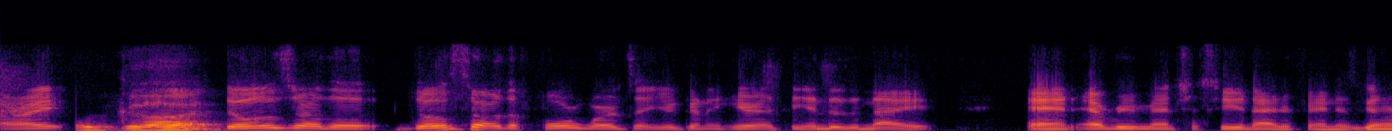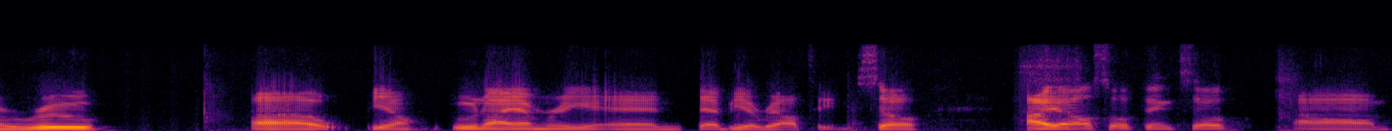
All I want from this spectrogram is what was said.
All right. Oh, good. Those are the those are the four words that you're going to hear at the end of the night, and every Manchester United fan is going to rue, uh, you know, Unai Emery and that Villarreal team. So, I also think so. Um,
